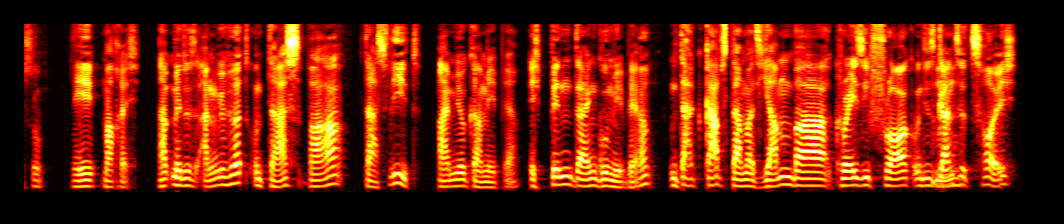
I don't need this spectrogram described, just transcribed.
Ich so, nee, mache ich. Hab mir das angehört und das war das Lied. I'm your Gummibär. Ich bin dein Gummibär. Und da gab's damals Yamba, Crazy Frog und dieses mhm. ganze Zeug.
